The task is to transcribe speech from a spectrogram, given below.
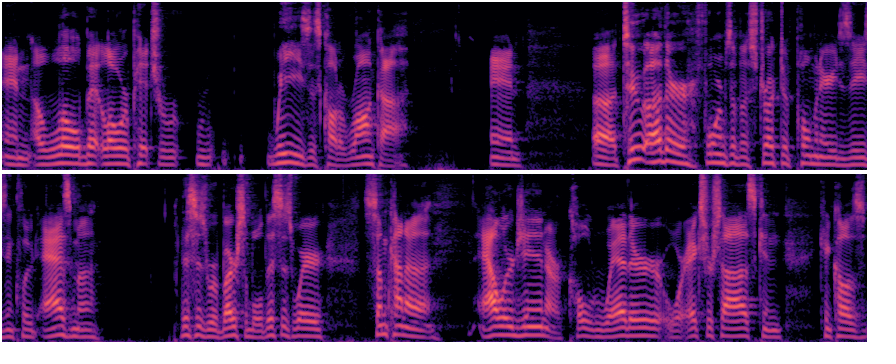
and a little bit lower pitch wheeze is called a rhonchi. And uh, two other forms of obstructive pulmonary disease include asthma. This is reversible. This is where some kind of allergen or cold weather or exercise can can cause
